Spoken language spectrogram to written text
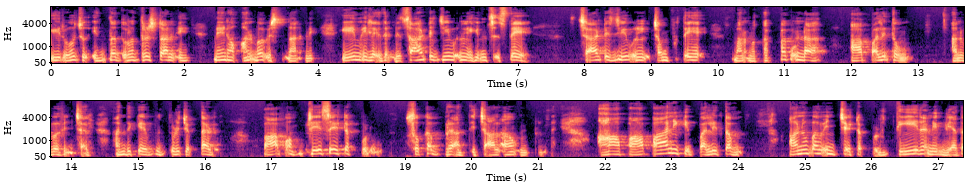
ఈరోజు ఇంత దురదృష్టాన్ని నేను అనుభవిస్తున్నానని. ఏమీ లేదండి. సాటి జీవుల్ని హింసిస్తే చాటి జీవుల్ని చంపితే మనము తప్పకుండా ఆ ఫలితం అనుభవించాలి. అందుకే బుద్ధుడు చెప్తాడు పాపం చేసేటప్పుడు సుఖభ్రాంతి చాలా ఉంటుంది. ఆ పాపానికి ఫలితం అనుభవించేటప్పుడు తీరని వ్యధ.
